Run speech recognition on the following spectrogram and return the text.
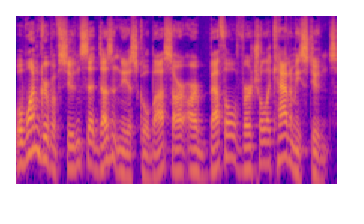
Well, one group of students that doesn't need a school bus are our Bethel Virtual Academy students.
